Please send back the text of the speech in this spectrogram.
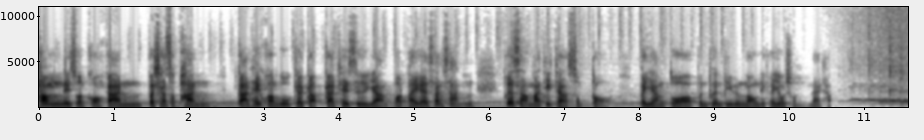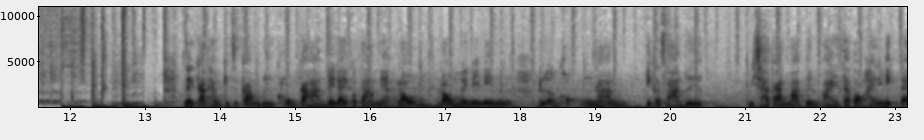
ทำในส่วนของการประชาสัมพันธ์ การให้ความรู้เกี่ยวกับการใช้สื่ออย่างปลอดภัยและสร้างสรรค์ เพื่อสามารถที่จะส่งต่อไปอยังตัวเพื่อนๆพี่น้องเด็กและเยาวชนได้ครับ ในการทำกิจกรรมหรือโครงการใด ๆ ก็ตามเนี่ยเราเราไม่ได้เน้นเรื่องของงานเอกสารหรือวิชาการมากเกินไป แต่ต้องให้เด็กได้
